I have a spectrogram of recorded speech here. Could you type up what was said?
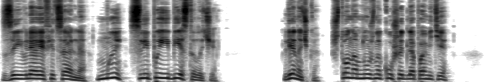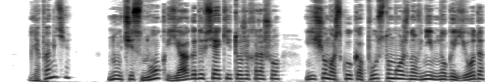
«Заявляю официально, мы слепые бестолочи!» «Леночка, что нам нужно кушать для памяти?» «Для памяти? Ну, чеснок, ягоды всякие тоже хорошо. Еще морскую капусту можно, в ней много йода.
